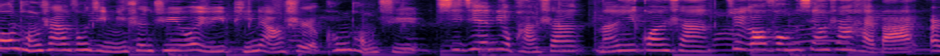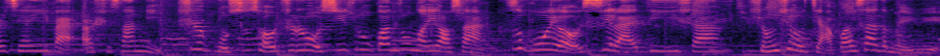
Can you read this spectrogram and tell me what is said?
崆峒山风景名胜区位于平凉市崆峒区，西接六盘山，南依关山，最高峰香山海拔二千一百二十三米，是古丝绸之路西出关中的要塞。自古有“西来第一山，雄秀甲关塞”的美誉。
